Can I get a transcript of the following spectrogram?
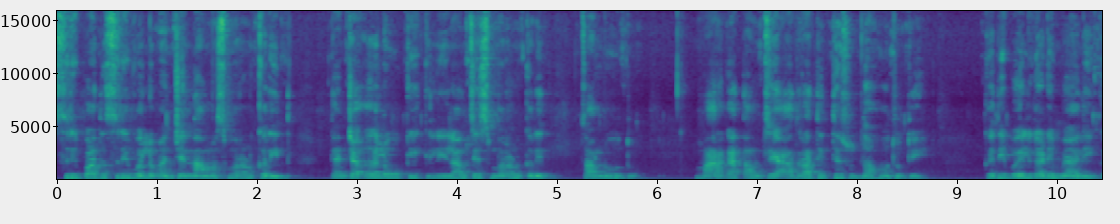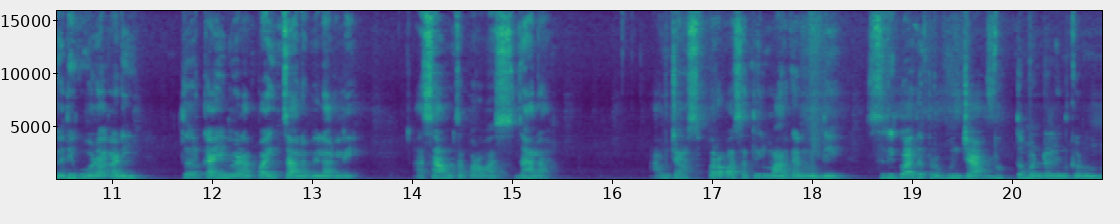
श्रीपाद श्री वल्लभांचे नामस्मरण करीत त्यांच्या अलौकिक लीलांचे स्मरण करीत चाललो होतो. मार्गात आमचे आदरातिथ्यसुद्धा होत होते. कधी बैलगाडी मिळाली कधी घोडागाडी तर काही वेळा पायी चालावे लागले. असा आमचा प्रवास झाला. आमच्या प्रवासातील मार्गांमध्ये श्रीपाद प्रभूंच्या भक्तमंडळींकडून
